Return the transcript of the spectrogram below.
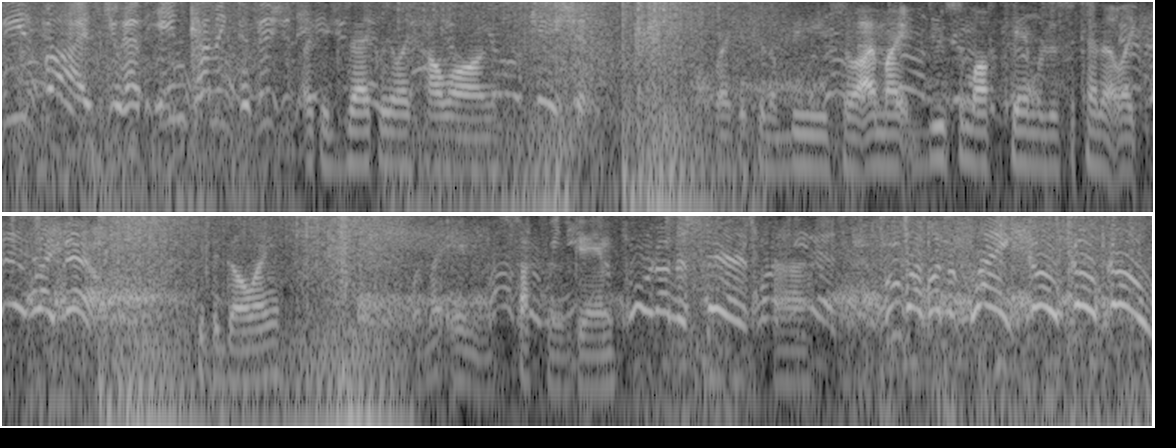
Be advised, you have incoming division like exactly like how long. Like it's gonna be. So I might do some off camera just to kind of like keep it going. Boy, my aiming sucks in this game. Go, go, go.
